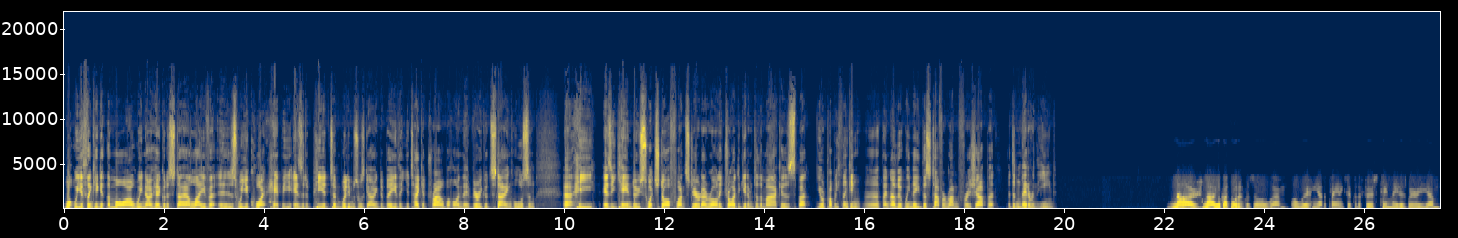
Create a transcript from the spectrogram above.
What were you thinking at the mile? We know how good a stayer Laver is. Were you quite happy, as it appeared Tim Williams was going to be, that you take a trail behind that very good staying horse? And uh, he, as he can do, switched off once Jared O'Reilly tried to get him to the markers. But you're probably thinking, uh, don't know that we need this tougher run fresh up, but it didn't matter in the end. No, no. Look, I thought it was all um, all working out the plan, except for the first ten metres where he, um,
